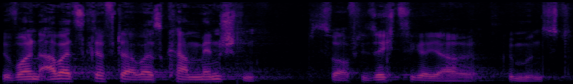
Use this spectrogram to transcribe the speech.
Wir wollen Arbeitskräfte, aber es kamen Menschen. Das war auf die 60er Jahre gemünzt.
